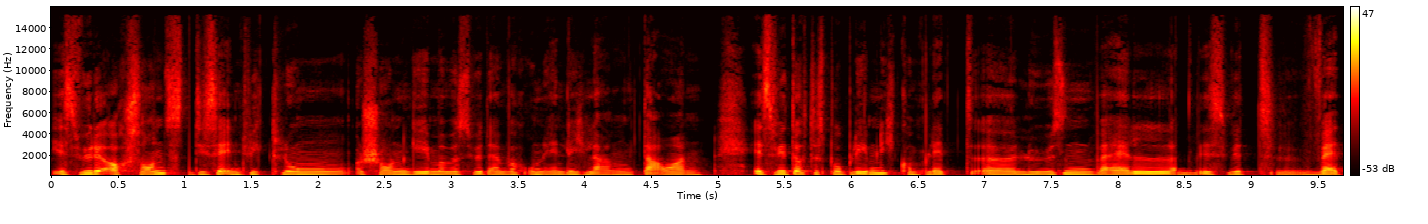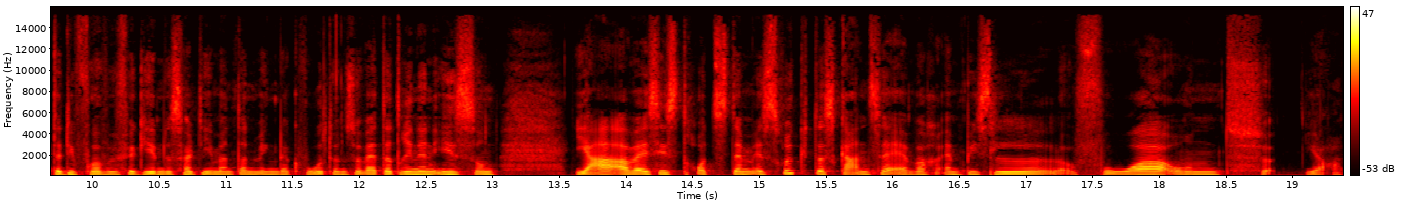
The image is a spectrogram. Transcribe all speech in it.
es würde auch sonst diese Entwicklung schon geben, aber es wird einfach unendlich lang dauern. Es wird auch das Problem nicht komplett äh, lösen, weil es wird weiter die Vorwürfe geben, dass halt jemand dann wegen der Quote und so weiter drinnen ist und ja, aber es ist trotzdem, es rückt das Ganze einfach ein bisschen vor und ja,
